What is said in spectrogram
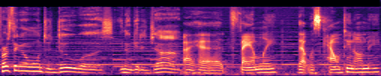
First thing I wanted to do was, you know, get a job. I had family that was counting on me.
